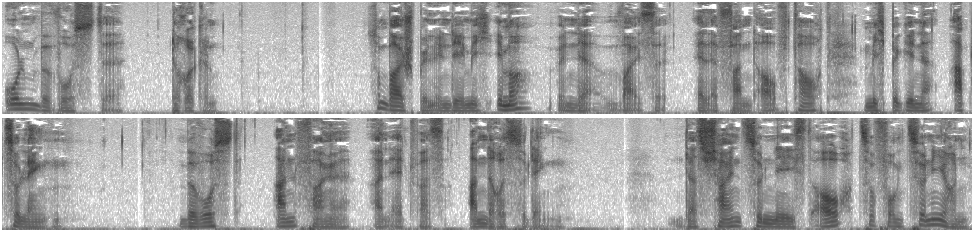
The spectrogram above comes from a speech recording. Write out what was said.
Unbewusste drücken. Zum Beispiel indem ich immer, wenn der weiße Elefant auftaucht, mich beginne abzulenken, bewusst anfange an etwas anderes zu denken. Das scheint zunächst auch zu funktionieren.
